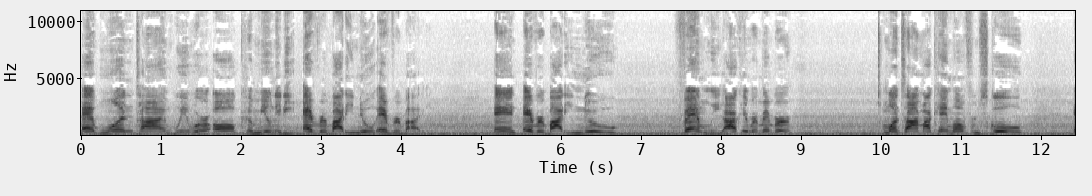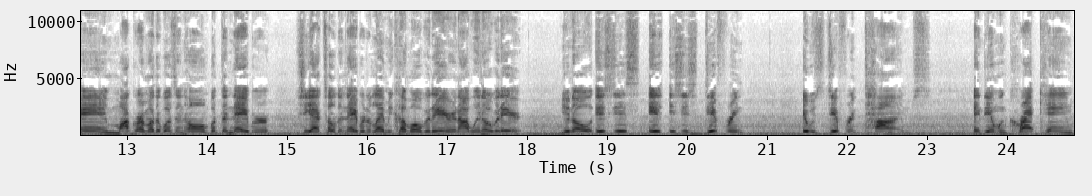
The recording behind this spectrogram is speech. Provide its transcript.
at one time we were all community. Everybody knew everybody. And everybody knew family. I can remember one time I came home from school and my grandmother wasn't home, but the neighbor, she had told the neighbor to let me come over there and I went over there. You know, it's just it, it's just different. It was different times. And then when crack came,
